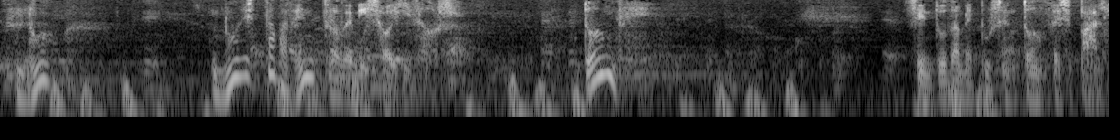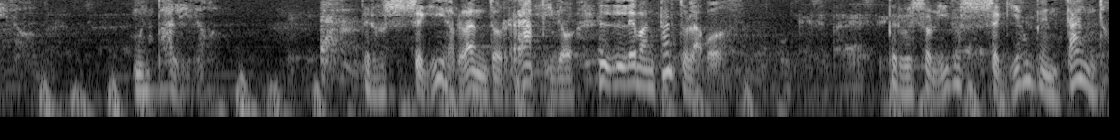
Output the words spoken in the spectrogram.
No, no estaba dentro de mis oídos. ¿Dónde? Sin duda me puse entonces pálido, muy pálido. Pero seguía hablando rápido, levantando la voz. Pero el sonido seguía aumentando.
